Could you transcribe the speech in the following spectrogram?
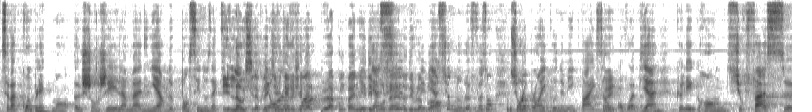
ça va complètement euh, changer la manière de penser nos activités. Et là aussi, la collectivité régionale peut accompagner des projets de développement Bien sûr, nous le faisons. Sur le plan économique, par exemple, on voit bien que les grandes surfaces, euh,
